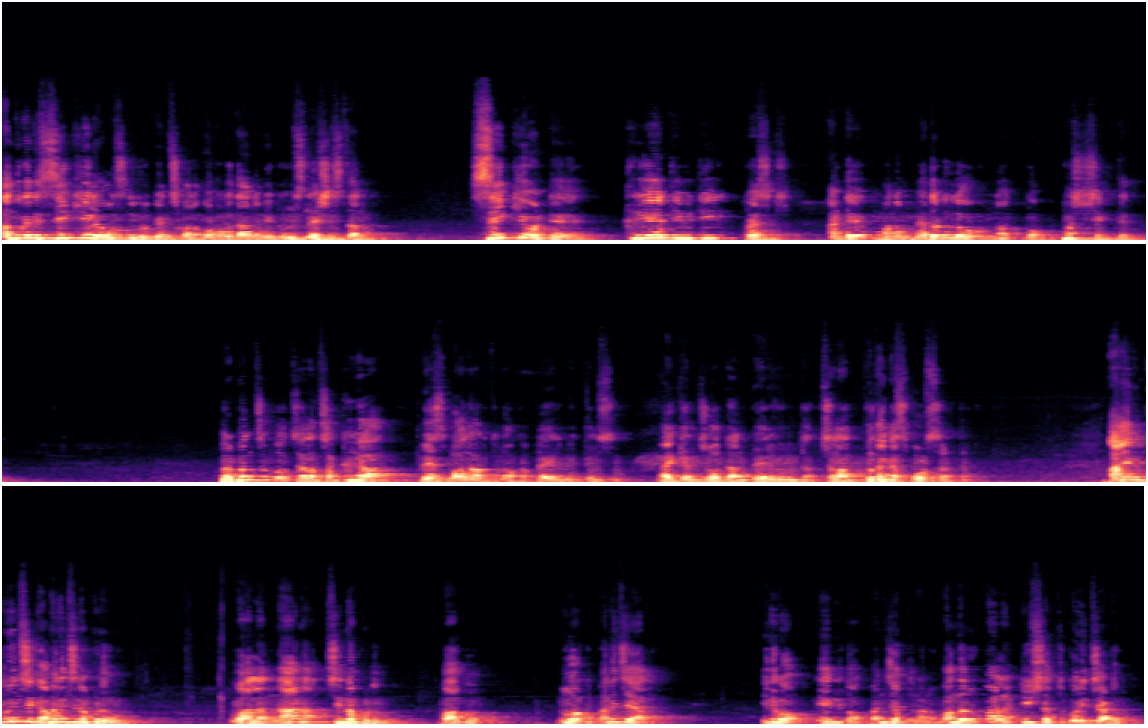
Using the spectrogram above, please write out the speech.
అందుకని సీక్యూ లెవెల్స్ని కూడా పెంచుకోవాలి. ఒక్కొక్క దాన్ని మీకు విశ్లేషిస్తాను. సీక్యూ అంటే క్రియేటివిటీ క్వెస్ట్. అంటే మన మెదడులో ఉన్న గొప్ప శక్తి అది. ప్రపంచంలో చాలా చక్కగా బేస్బాల్ ఆడుతున్న ఒక ప్లేయర్ మీకు తెలుసు. మైకెల్ జోర్డాన్ పేరు వింటారు చాలా అద్భుతంగా స్పోర్ట్స్ ఆడతారు ఆయన గురించి గమనించినప్పుడు వాళ్ళ నాన్న చిన్నప్పుడు బాబు నువ్వు ఒక పని చేయాలి. ఇదిగో నేను నీతో ఒక పని చెప్తున్నాను. వంద రూపాయల టీ షర్ట్ కొనిచ్చాడు.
